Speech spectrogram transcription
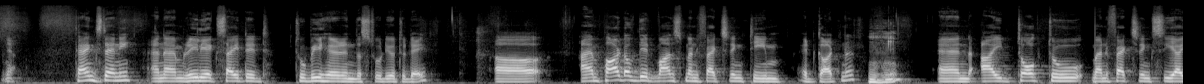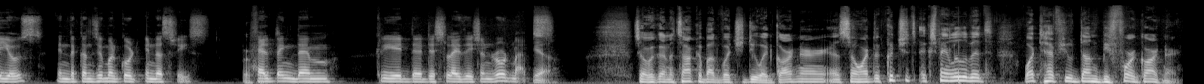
Yeah. Thanks, Danny. And I'm really excited to be here in the studio today. Uh, I'm part of the advanced manufacturing team at Gartner. Mm-hmm. And I talk to manufacturing CIOs in the consumer good industries, Perfect. helping them create their digitalization roadmaps. Yeah. So we're going to talk about what you do at Gartner. Uh, so, on. could you explain a little bit what have you done before Gartner?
